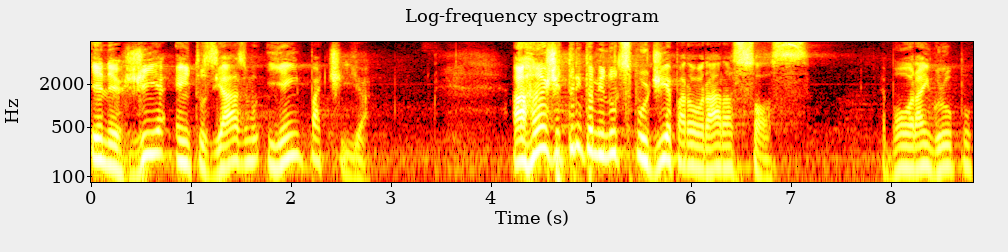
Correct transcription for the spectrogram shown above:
energia, entusiasmo e empatia. Arranje 30 minutos por dia para orar a sós. É bom orar em grupo,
